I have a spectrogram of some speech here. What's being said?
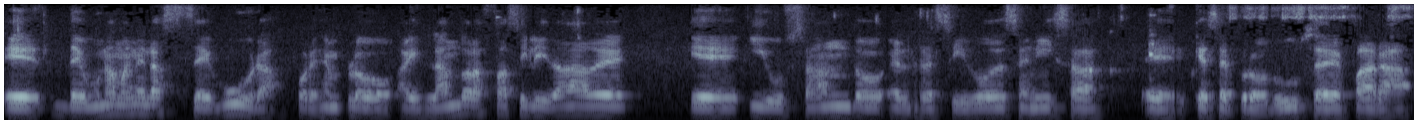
eh, de una manera segura? Por ejemplo, aislando las facilidades eh, y usando el residuo de ceniza que se produce para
